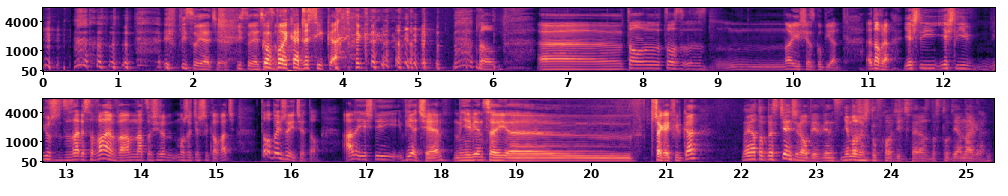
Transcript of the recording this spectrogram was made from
I wpisujecie, wpisujecie. Kowbojka. Jessica. Tak. No. Eee, to, to. No i się zgubiłem. E, dobra, jeśli, jeśli już zarysowałem wam, na co się możecie szykować, to obejrzyjcie to. Ale jeśli wiecie, mniej więcej. Eee, czekaj chwilkę. No ja to bez cięć robię, więc nie możesz tu wchodzić teraz do studia nagrań.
